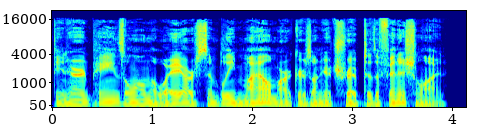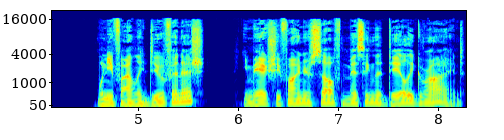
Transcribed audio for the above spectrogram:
The inherent pains along the way are simply mile markers on your trip to the finish line. When you finally do finish, you may actually find yourself missing the daily grind.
